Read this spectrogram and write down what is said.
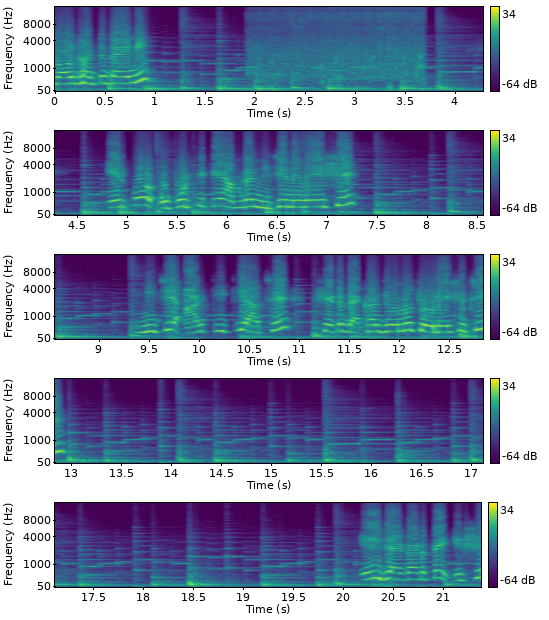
জল ঘাঁটতে দেয়নি। এরপর ওপর থেকে আমরা নিচে নেমে এসে নিচে আর কি কি আছে সেটা দেখার জন্য চলে এসেছি। এই জায়গাটাতে এসে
